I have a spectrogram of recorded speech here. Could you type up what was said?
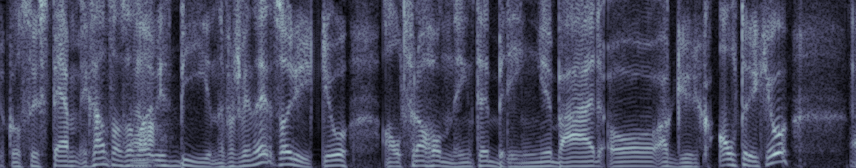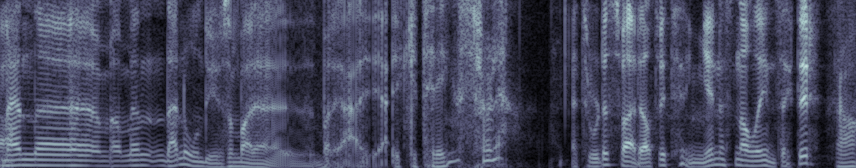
økosystem. Ikke sant? Sånn som Ja. Hvis biene forsvinner, så ryker jo alt fra honning til bringebær og agurk. Alt ryker jo. Men, eh, men det er noen dyr som bare, bare jeg, jeg ikke trengs, føler jeg. Jeg tror dessverre at vi trenger nesten alle insekter. Ja,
